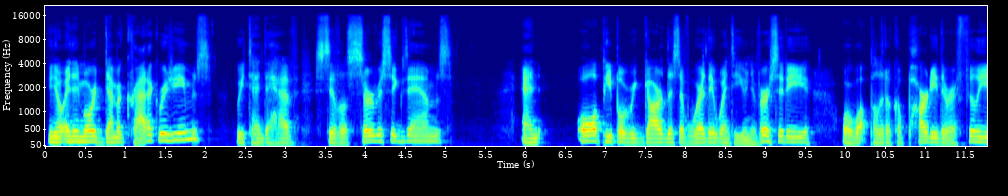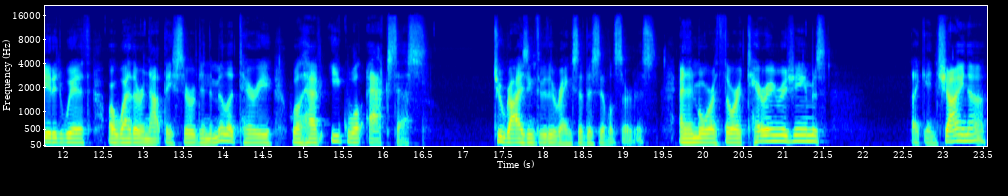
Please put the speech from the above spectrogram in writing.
You know, and in more democratic regimes, we tend to have civil service exams, and all people, regardless of where they went to university or what political party they're affiliated with or whether or not they served in the military, will have equal access to rising through the ranks of the civil service. And in more authoritarian regimes, like in China,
